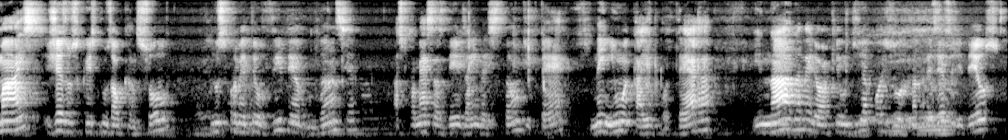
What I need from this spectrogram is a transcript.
Mas Jesus Cristo nos alcançou, nos prometeu vida em abundância, as promessas dele ainda estão de pé, nenhuma caiu por terra, e nada melhor que um dia após outro, na presença de Deus,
